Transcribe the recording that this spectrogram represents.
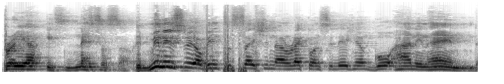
Prayer is necessary. The ministry of intercession and reconciliation go hand in hand.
